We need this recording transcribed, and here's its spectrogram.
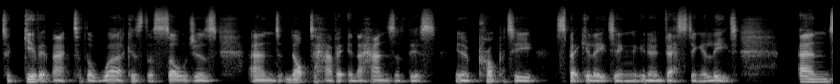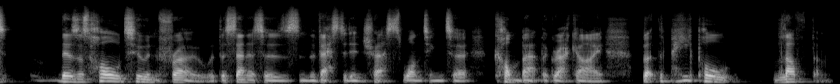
to give it back to the workers, the soldiers, and not to have it in the hands of this, you know, property speculating, you know, investing elite. And there's this whole to and fro with the senators and the vested interests wanting to combat the Gracchi, but the people loved them.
